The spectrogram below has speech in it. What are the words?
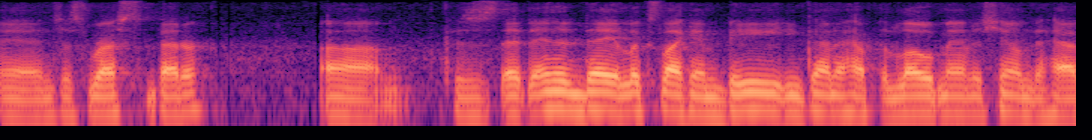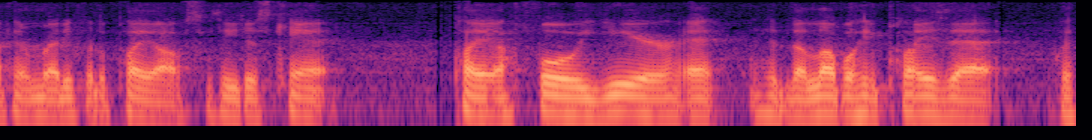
and just rest better. Because um, at the end of the day, it looks like Embiid, you're going to have to load manage him to have him ready for the playoffs because he just can't play a full year at the level he plays at with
